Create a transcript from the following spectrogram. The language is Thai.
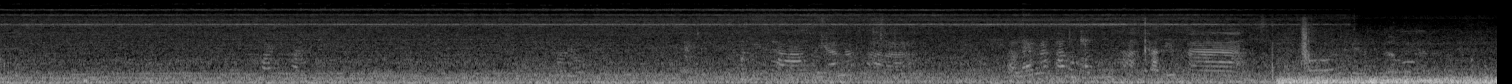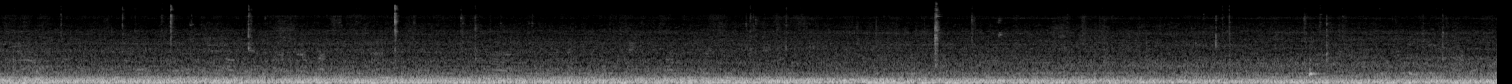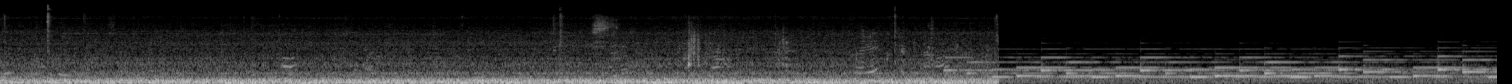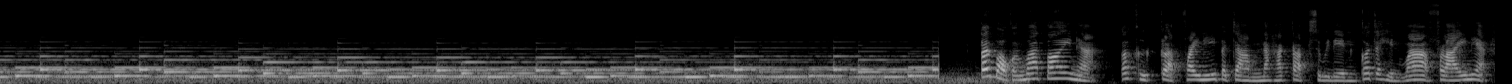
บอกกันว่าต้อยเนี่ยก็คือกลับไฟนี้ประจำนะคะ กลับสวีเดนก็จะเห็นว่าไฟล์เนี่ย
